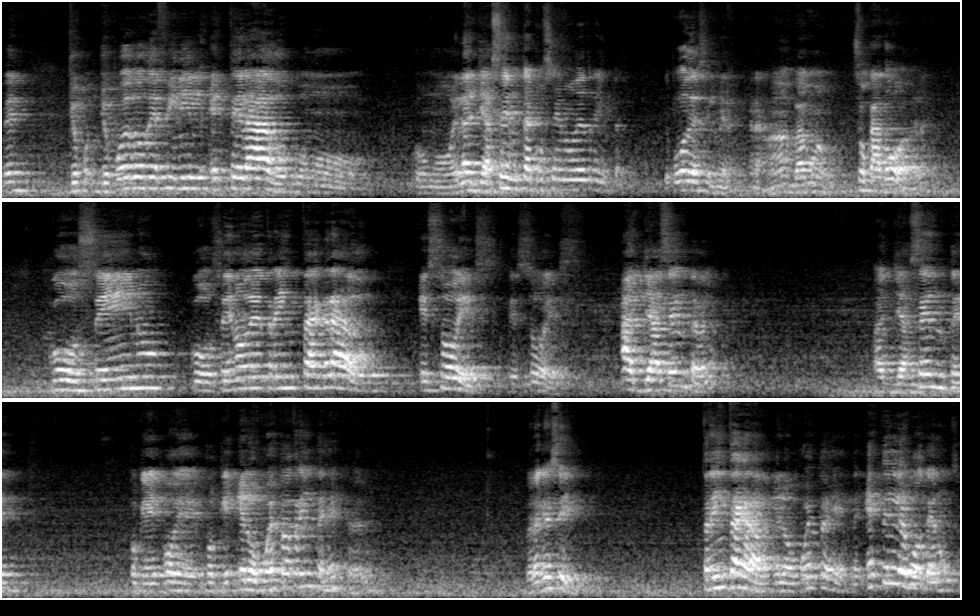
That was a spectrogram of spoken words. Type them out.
¿ves? yo, puedo definir este lado como, como el adyacente a coseno de 30. Yo puedo decir, mira, vamos, socatoa, ¿verdad? Coseno, coseno de 30 grados, eso es, eso es adyacente, ¿verdad? Adyacente, porque, porque el opuesto a 30 es este, ¿verdad? ¿Verdad que sí? 30 grados, el opuesto es este. Este es la hipotenusa.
